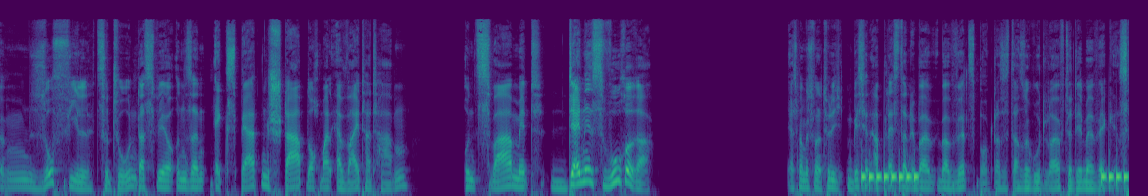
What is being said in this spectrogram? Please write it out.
ähm, so viel zu tun, dass wir unseren Expertenstab nochmal erweitert haben. Und zwar mit Dennis Wucherer. Erstmal müssen wir natürlich ein bisschen ablästern über, über Würzburg, dass es da so gut läuft, indem er weg ist.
